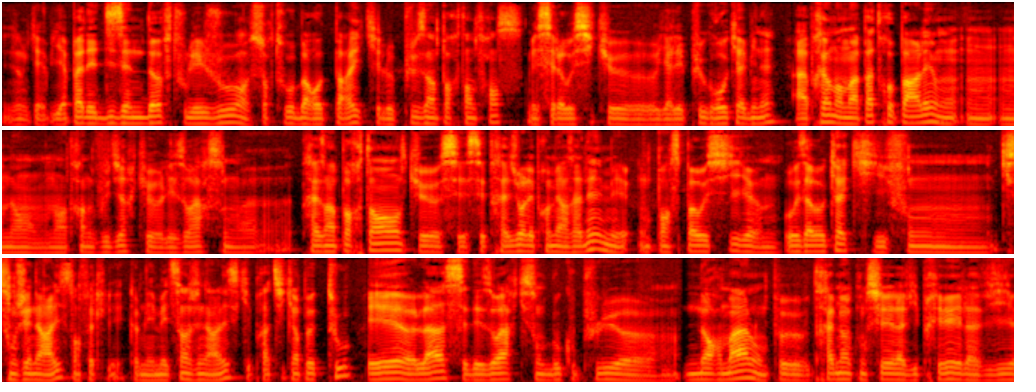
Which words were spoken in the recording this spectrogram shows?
Il n'y a, pas des dizaines d'offres tous les jours, surtout au barreau de Paris qui est le plus important de France, mais c'est là aussi qu'il y a les plus gros cabinets. Après on n'en a pas trop parlé, on, en, est en train de vous dire que les horaires sont euh, très importantes, que c'est très dur les premières années, mais on pense pas aussi euh, aux avocats qui font, qui sont généralistes en fait, comme les médecins généralistes qui pratiquent un peu de tout. Et euh, là, c'est des horaires qui sont beaucoup plus normales. On peut très bien concilier la vie privée et la vie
